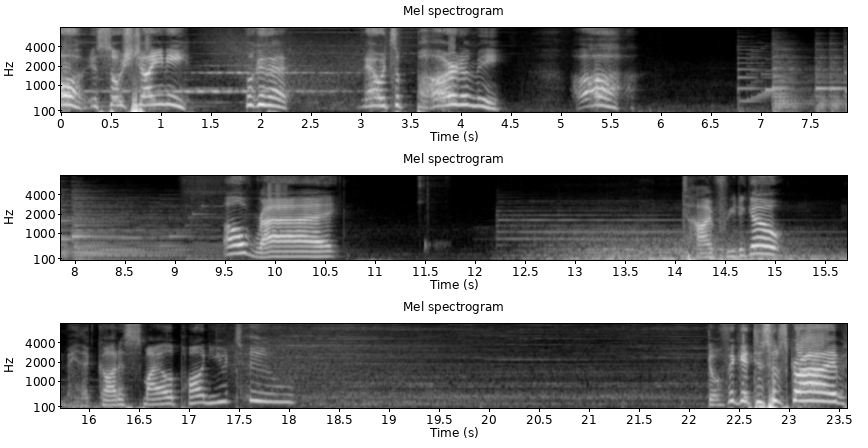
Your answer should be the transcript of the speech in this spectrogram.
Oh, it's so shiny! Look at that! Now it's a part of me! Ah! Alright! Time for you to go! May the goddess smile upon you too! Don't forget to subscribe!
